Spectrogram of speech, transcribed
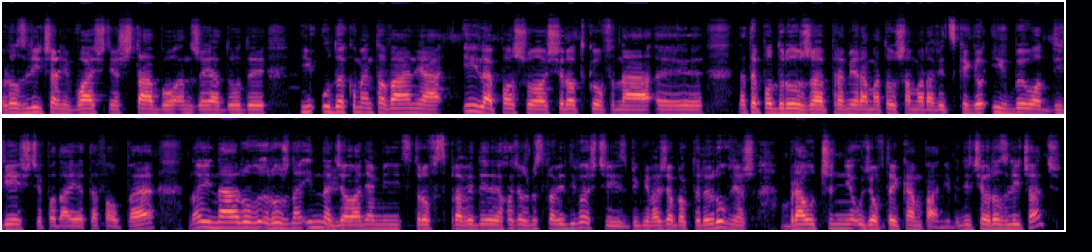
rozliczeń właśnie sztabu Andrzeja Dudy i udokumentowania, ile poszło środków na, y, na te podróże premiera Mateusza Morawieckiego. Ich było 200, podaje TVP. No i na różne inne hmm. działania ministrów sprawiedli chociażby Sprawiedliwości Zbigniewa Ziobro, który również brał czynnie udział w tej kampanii. Będziecie rozliczać?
